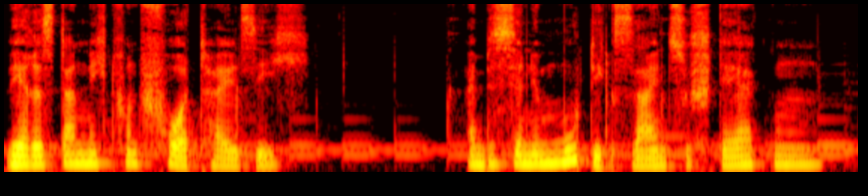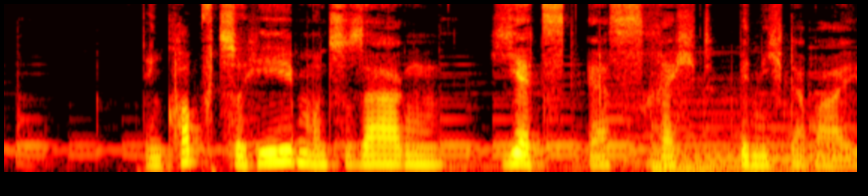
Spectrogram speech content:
Wäre es dann nicht von Vorteil, sich ein bisschen im Mutigsein zu stärken, den Kopf zu heben und zu sagen, jetzt erst recht bin ich dabei.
